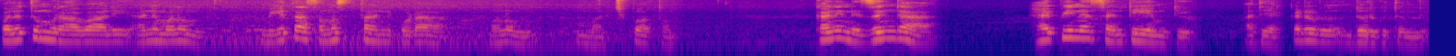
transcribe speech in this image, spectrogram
ఫలితం రావాలి అని మనం మిగతా సమస్తాన్ని కూడా మనం మర్చిపోతాం. కానీ నిజంగా హ్యాపీనెస్ అంటే ఏమిటి? అది ఎక్కడ దొ- దొరుకుతుంది?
